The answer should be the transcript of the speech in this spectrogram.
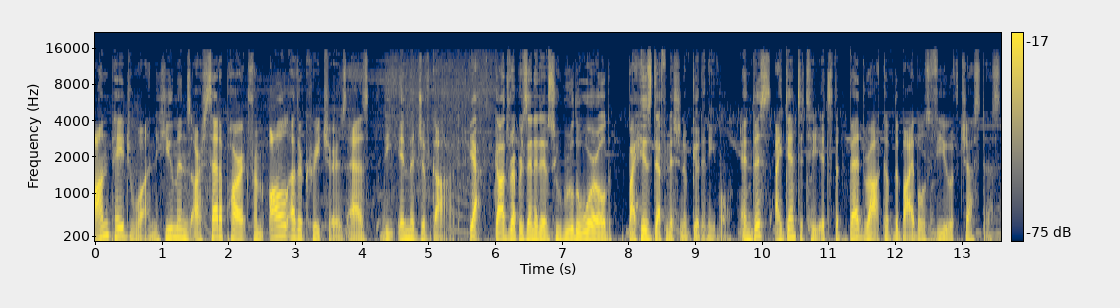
On page one, humans are set apart from all other creatures as the image of God. Yeah, God's representatives who rule the world by his definition of good and evil. And this identity, it's the bedrock of the Bible's view of justice.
